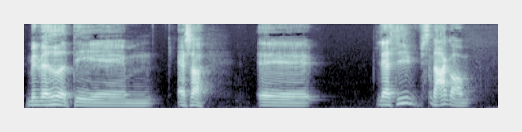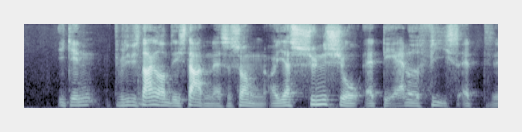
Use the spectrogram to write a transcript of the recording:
Men hvad hedder det, øh, altså, øh, lad os lige snakke om, igen, fordi vi snakkede om det i starten af sæsonen, og jeg synes jo, at det er noget fis, at øh,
